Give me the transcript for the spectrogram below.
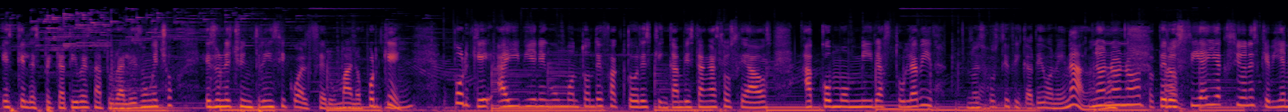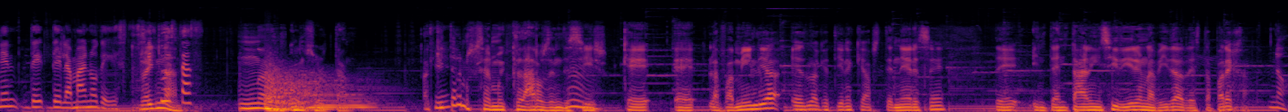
es que la expectativa es natural, es un hecho, es un hecho intrínseco al ser humano. ¿Por qué? Porque ahí vienen un montón de factores que en cambio están asociados a cómo miras tú la vida. No es justificativo ni nada. No, no, no, total. Pero sí hay acciones que vienen de, de la mano de esto. Si tú Reina. estás Una consulta. Aquí ¿Qué? tenemos que ser muy claros en decir Mm. que eh, la familia es la que tiene que abstenerse de intentar incidir en la vida de esta pareja. No.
